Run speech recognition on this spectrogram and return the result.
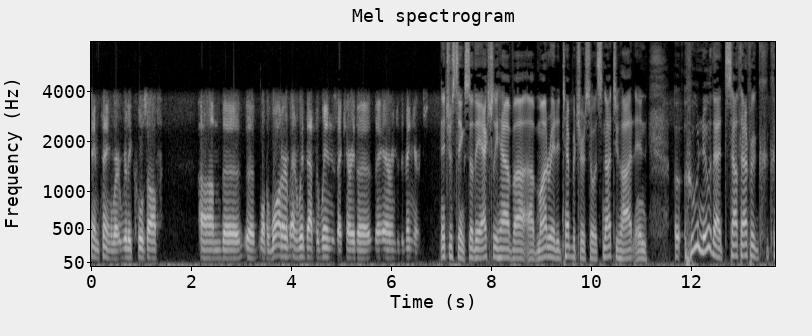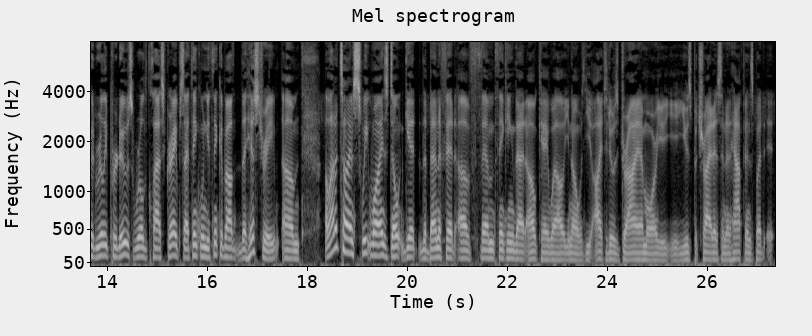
same thing where it really cools off um, the, the well the water, and with that the winds that carry the the air into the vineyards. Interesting. So they actually have a, a moderated temperature, so it's not too hot. And uh, who knew that South Africa could really produce world class grapes? I think when you think about the history, um, a lot of times sweet wines don't get the benefit of them thinking that okay, well, you know, you, all you have to do is dry them or you, you use botrytis and it happens. But it,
